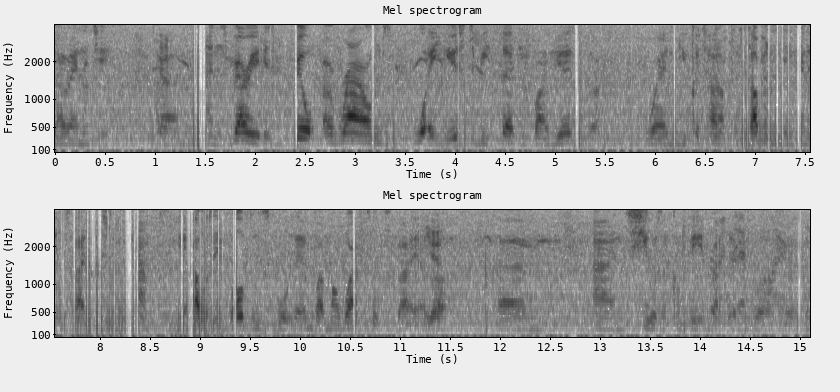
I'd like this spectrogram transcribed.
low energy. Yeah. Um, and it's very it's built around what it used to be 35 years ago when you could turn up to Southern League and it was like national camps. I wasn't involved in the sport then, but my wife talks about it a Yeah. lot. Um, and she wasn't competing back then as well, so let me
